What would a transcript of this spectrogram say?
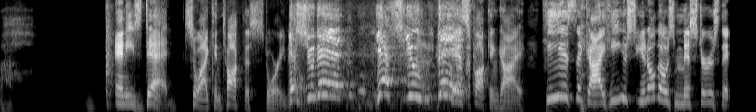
and he's dead, so I can talk this story now. Yes, you did. Yes, you did. This fucking guy. He is the guy. He used, you know, those misters that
